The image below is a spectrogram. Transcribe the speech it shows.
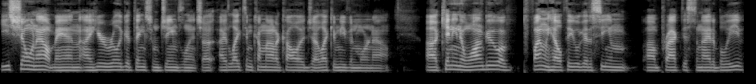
he's showing out, man. I hear really good things from James Lynch. I, I liked him coming out of college. I like him even more now. Uh, Kene Nwangwu, uh, finally healthy. We'll get to see him um, practice tonight, I believe.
